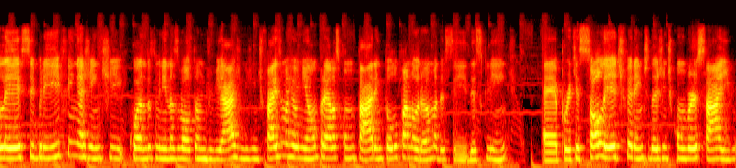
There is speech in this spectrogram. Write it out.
ler esse briefing, a gente, quando as meninas voltam de viagem, a gente faz uma reunião para elas contarem todo o panorama desse, desse cliente. É, porque só ler é diferente da gente conversar e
